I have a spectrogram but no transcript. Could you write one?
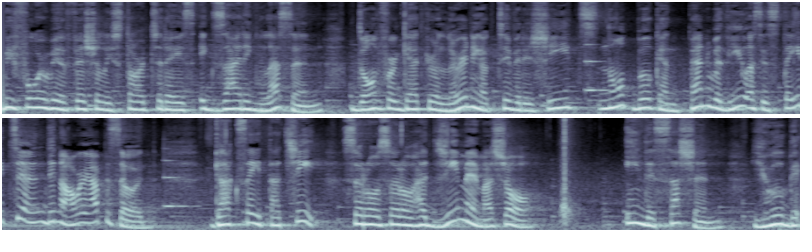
Before we officially start today's exciting lesson, don't forget your learning activity sheets, notebook, and pen with you as you stay tuned in our episode. Gakusei tachi, soro soro hajime masho. In this session, you will be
